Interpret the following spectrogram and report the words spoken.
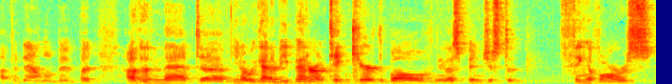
up and down a little bit. But other than that, uh, you know, we got to be better on taking care of the ball. You know, that's been just a thing of ours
